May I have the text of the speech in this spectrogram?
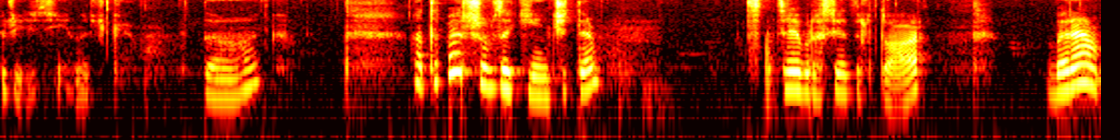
резиночки. Так. А тепер, щоб закінчити цей браслет тротуар, беремо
